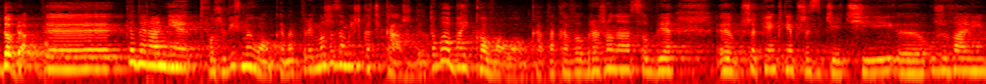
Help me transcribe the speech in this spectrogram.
Dobra, y, generalnie tworzyliśmy łąkę, na której może zamieszkać każdy. To była bajkowa łąka, taka wyobrażona sobie y, przepięknie przez dzieci. Y, Używali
